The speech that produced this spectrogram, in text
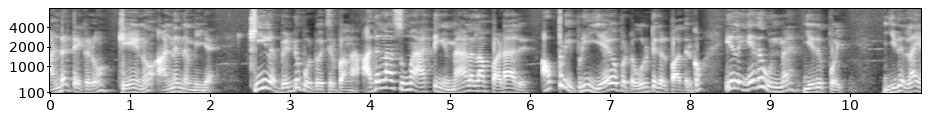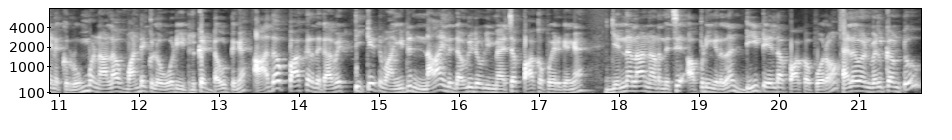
அண்டர்டேக்கரும் கேனும் அண்ணன் தம்பிங்க. கீழே பெட்டு போட்டு வச்சுருப்பாங்க. அதெல்லாம் சும்மா ஆக்டிங் மேலெல்லாம் படாது. அப்படி இப்படி ஏகப்பட்ட உருட்டுகள் பார்த்துருக்கோம். இதில் எது உண்மை? எது பொய்? இதெல்லாம் எனக்கு ரொம்ப நாளாக மண்டைக்குள்ள ஓடிட்டு இருக்க டவுட்டுங்க அதை பார்க்கறதுக்காகவே டிக்கெட் வாங்கிட்டு நான் இந்த டபிள்யூ டபிள்யூ மேட்சை பார்க்க போயிருக்கேங்க. என்னெல்லாம் நடந்துச்சு அப்படிங்கறத டீட்டெயில்டாக பார்க்க போகிறோம் ஹலோ அண்ட் வெல்கம் டு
